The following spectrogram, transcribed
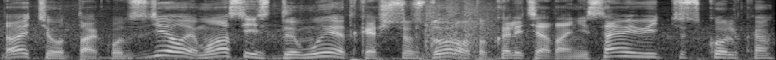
Давайте вот так вот сделаем. У нас есть дымы, это, конечно, здорово, только летят они сами, видите, сколько.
